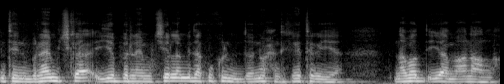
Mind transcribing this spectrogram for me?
Intaynu barnaamijka iyo barnaamijyo lamida ku kulmi doono waxaan kaga tegayaa nabad iyo ammaano allah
